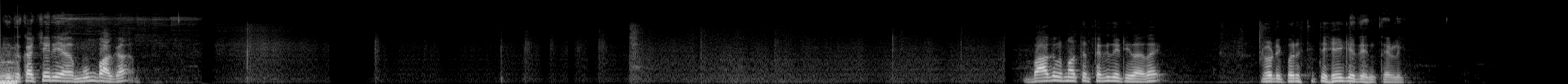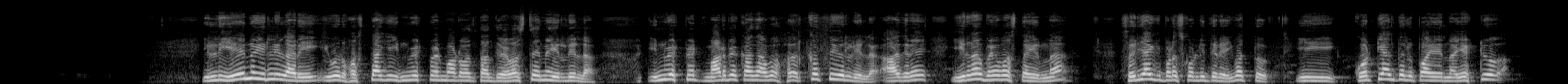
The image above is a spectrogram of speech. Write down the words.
ಇದು ಕಚೇರಿಯ ಮುಂಭಾಗ. ಬಾಗಿಲು ಮಾತ್ರ ತೆಗೆದಿಟ್ಟಿದ್ದಾರೆ. ನೋಡಿ ಪರಿಸ್ಥಿತಿ ಹೇಗಿದೆ ಅಂತೇಳಿ. ಇಲ್ಲಿ ಏನೂ ಇರಲಿಲ್ಲ ರೀ. ಇವರು ಹೊಸದಾಗಿ ಇನ್ವೆಸ್ಟ್ಮೆಂಟ್ ಮಾಡುವಂಥದ್ದು ವ್ಯವಸ್ಥೆನೇ ಇರಲಿಲ್ಲ. ಇನ್ವೆಸ್ಟ್ಮೆಂಟ್ ಮಾಡಬೇಕಾದ ಅವ ಹರ್ಕತ್ತೂ ಇರಲಿಲ್ಲ. ಆದರೆ ಇರೋ ವ್ಯವಸ್ಥೆಯನ್ನು ಸರಿಯಾಗಿ ಬಳಸ್ಕೊಂಡಿದ್ದೀರಿ. ಇವತ್ತು ಈ ಕೋಟ್ಯಾಂತರ ರೂಪಾಯಿಯನ್ನು ಎಷ್ಟು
